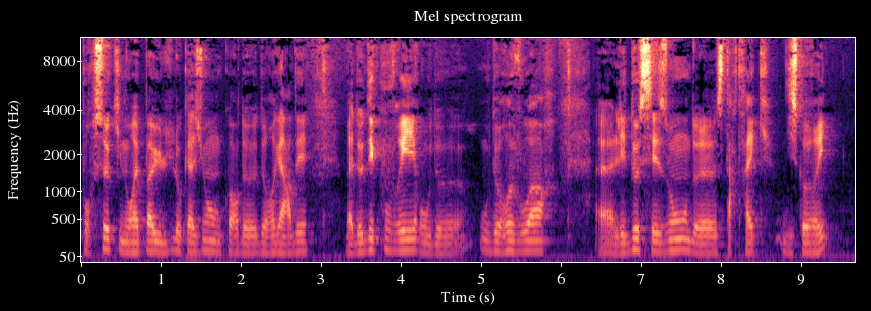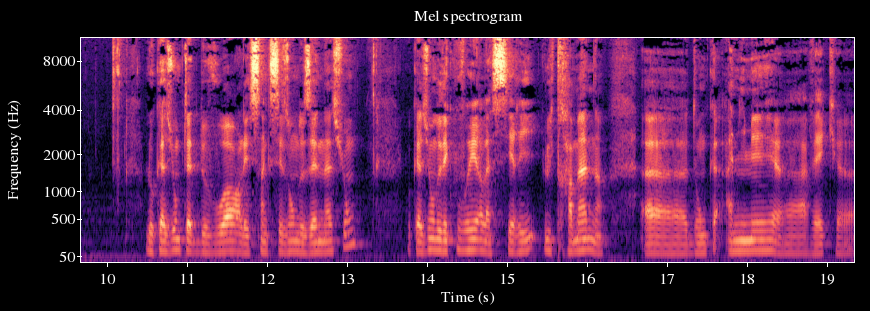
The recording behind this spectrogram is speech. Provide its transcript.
pour ceux qui n'auraient pas eu l'occasion encore de, de regarder, bah, de découvrir ou de ou de revoir euh, les deux saisons de Star Trek Discovery. L'occasion peut-être de voir les cinq saisons de Zen Nation. L'occasion de découvrir la série Ultraman euh, donc animé euh, avec euh,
